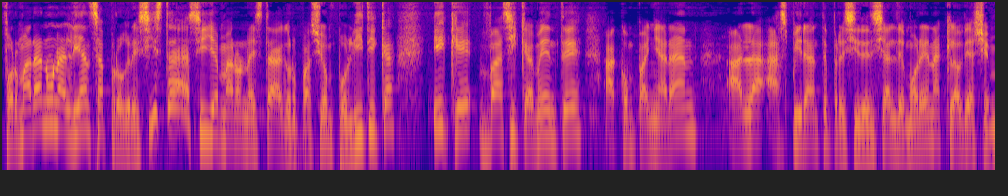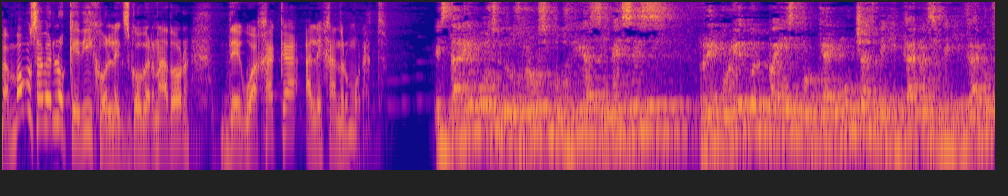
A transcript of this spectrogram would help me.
formarán una alianza progresista, así llamaron a esta agrupación política, y que básicamente acompañarán a la aspirante presidencial de Morena, Claudia Sheinbaum. Vamos a ver lo que dijo el exgobernador de Oaxaca, Alejandro Murat. Estaremos en los próximos días y meses recorriendo el país porque hay muchas mexicanas y mexicanos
